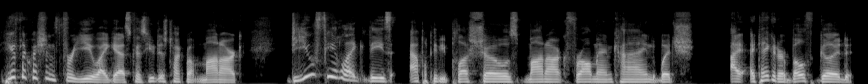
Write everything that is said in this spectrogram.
here's my question for you, I guess, because you just talked about Monarch. Do you feel like these Apple TV Plus shows, Monarch for All Mankind, which I, I take it are both good?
